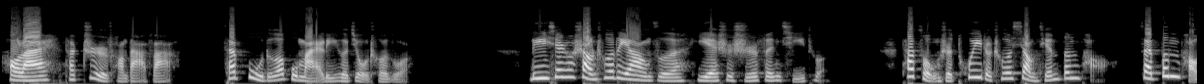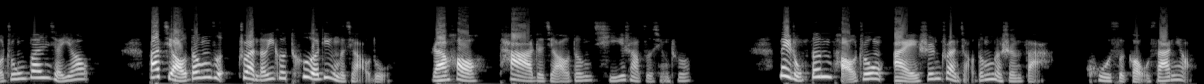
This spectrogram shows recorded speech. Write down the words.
后来他痔疮大发，才不得不买了一个旧车座。李先生上车的样子也是十分奇特，他总是推着车向前奔跑，在奔跑中弯下腰，把脚蹬子转到一个特定的角度，然后踏着脚蹬骑上自行车。那种奔跑中矮身转脚蹬的身法，酷似狗撒尿。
